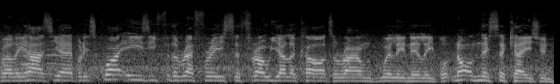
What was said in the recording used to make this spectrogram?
Well, he has, yeah, but it's quite easy for the referees to throw yellow cards around willy-nilly, but not on this occasion.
